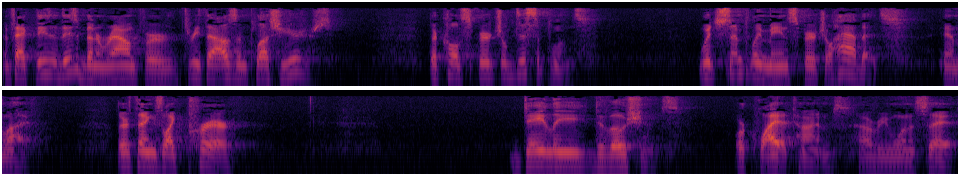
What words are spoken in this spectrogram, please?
In fact, these, these have been around for 3,000 plus years. They're called spiritual disciplines, which simply means spiritual habits in life. There are things like prayer, daily devotions, or quiet times, however you want to say it.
